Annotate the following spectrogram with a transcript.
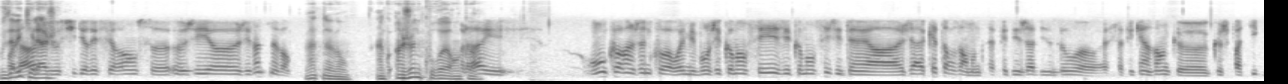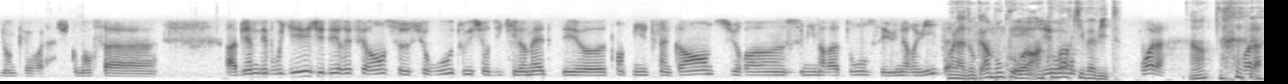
Vous avez quel âge? J'ai aussi des références. euh, euh, j'ai euh, j'ai 29 ans. 29 ans. Un, un jeune coureur encore. Voilà, et encore un jeune coureur. Oui, mais bon, j'ai commencé, j'ai commencé, j'étais à, j'ai à 14 ans, donc ça fait déjà bientôt, euh, ça fait 15 ans que, que je pratique, donc euh, voilà, je commence à, à bien me débrouiller. J'ai des références euh, sur route, oui, sur 10 km, c'est euh, 30 minutes 50, sur un semi-marathon, c'est 1h08. Voilà, donc un bon coureur, un coureur qui va vite. Voilà, Hein voilà,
